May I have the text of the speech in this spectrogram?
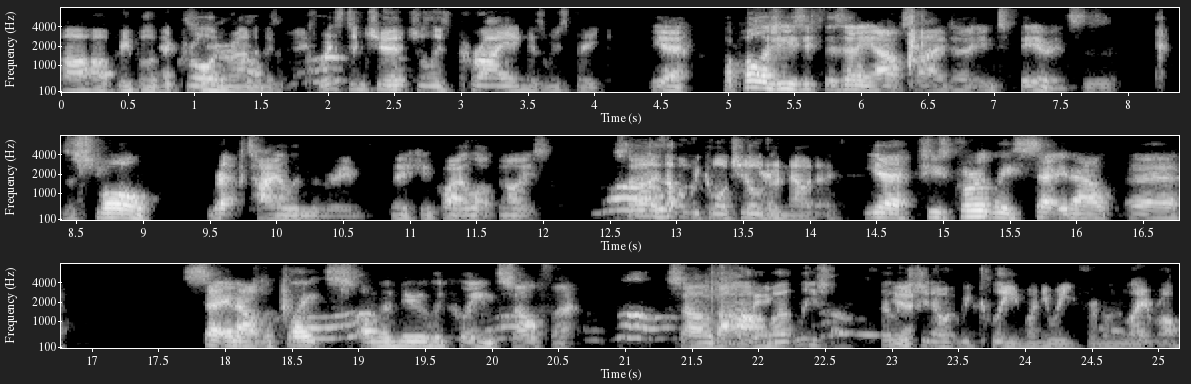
Ah, people have been crawling around in the graves. Winston Churchill is crying as we speak. Yeah. Apologies if there's any outside uh, interference. There's a, there's a small reptile in the room making quite a lot of noise. Oh, is that what we call children nowadays? Yeah, she's currently setting out uh, setting out the plates on the newly cleaned sofa. So that'll Oh, be well, at least at Yeah. least you know it'll be clean when you eat from them later on.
